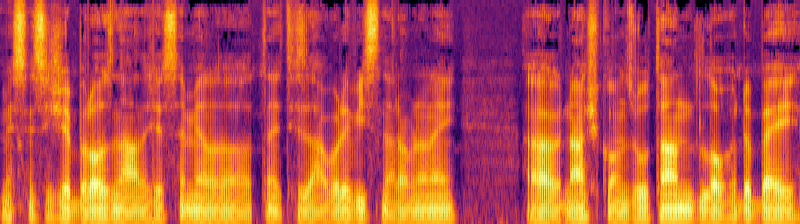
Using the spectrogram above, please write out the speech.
myslím si, že bylo znát, že jsem měl ty, ty závody víc narovnaný. Náš konzultant dlouhodobý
